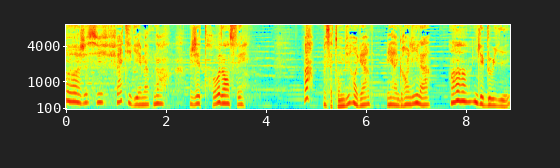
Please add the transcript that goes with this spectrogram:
Oh, je suis fatiguée maintenant. J'ai trop dansé. Ah, mais ça tombe bien, regarde. Il y a un grand lit là. Ah, il est douillet.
